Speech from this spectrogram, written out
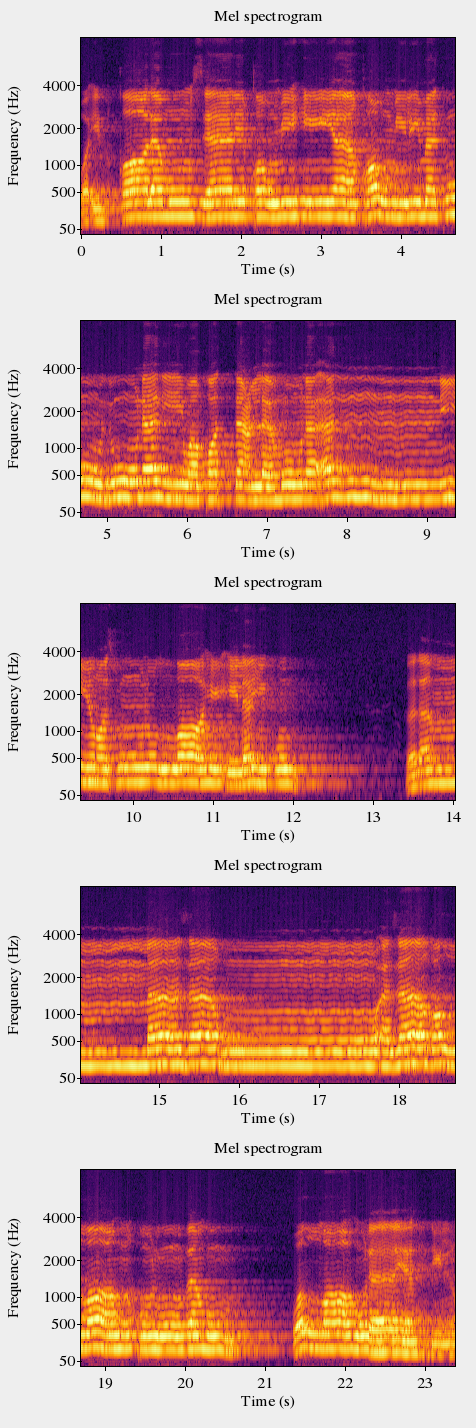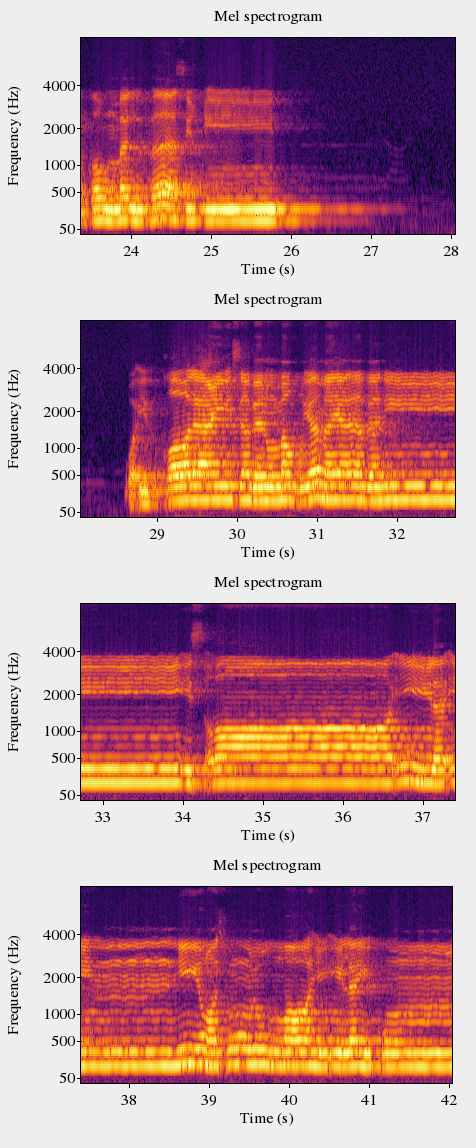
وإذ قال موسى لقومه يا قوم لم توذونني وقد تعلمون أني رسول الله إليكم؟ فلما زاغوا أزاغ الله قلوبهم والله لا يهدي القوم الفاسقين. وإذ قال عيسى بن مريم يا بني إسرائيل إني رسول الله إليكم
